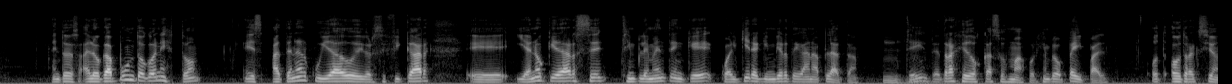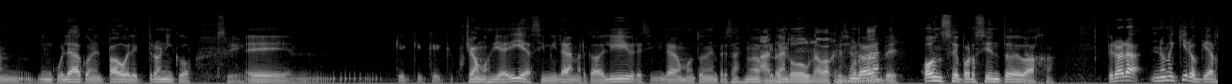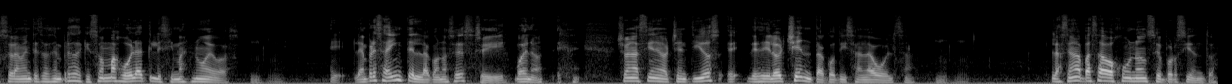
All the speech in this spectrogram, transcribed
Entonces, a lo que apunto con esto es a tener cuidado de diversificar eh, y a no quedarse simplemente en que cualquiera que invierte gana plata. Te traje dos casos más, por ejemplo, PayPal, ot- otra acción vinculada con el pago electrónico Sí. eh, que, que- que- escuchábamos día a día, similar a Mercado Libre, similar a un montón de empresas nuevas Ah, que ¿no están toda una baja ahora, importante? 11% de baja. Pero ahora no me quiero quedar solamente esas empresas que son más volátiles y más nuevas. Eh, la empresa Intel, ¿la conoces? Sí. Bueno, yo nací en el 82, eh, desde el 80 cotiza en la bolsa. La semana pasada bajó un 11%. Ujú.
